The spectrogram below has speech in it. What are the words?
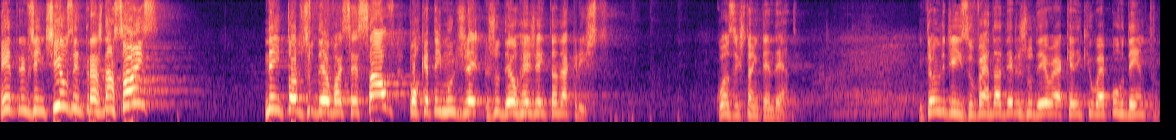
entre os gentios, entre as nações, nem todo judeu vai ser salvo, porque tem muito judeu rejeitando a Cristo. Quantos estão entendendo? Então ele diz: o verdadeiro judeu é aquele que o é por dentro,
